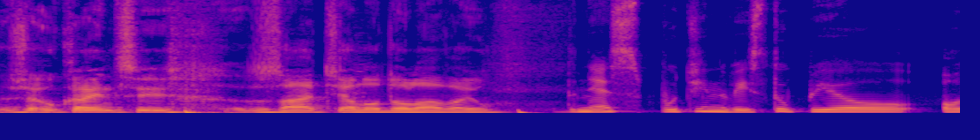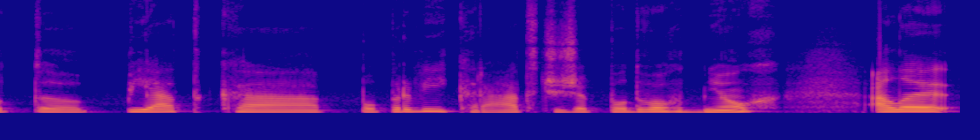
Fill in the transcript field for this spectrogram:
že Ukrajinci zatiaľ odolávajú. Dnes Putin vystúpil od piatka poprvýkrát, čiže po dvoch dňoch, ale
